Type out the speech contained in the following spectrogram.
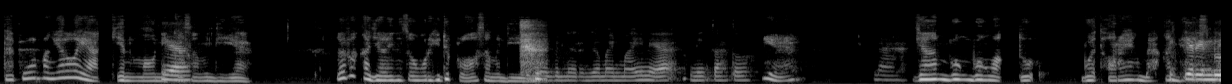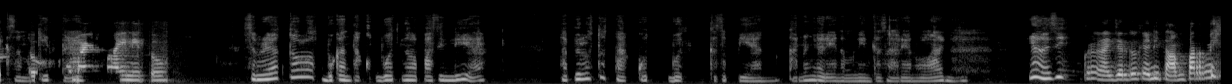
tapi emangnya lo yakin mau nikah Iya. sama dia? Lo bakal jalanin seumur hidup lo sama dia. Iya bener nggak main-main ya nikah tuh Iya, Nah, jangan buang-buang waktu buat orang yang bahkan gak Pikirin respect sama dulu. kita. main itu. Sebenarnya tuh lo bukan takut buat ngelepasin dia, tapi lo tuh takut buat kesepian karena nggak ada yang nemenin keseharian lo lagi. Ya gak sih? kurang ajar gue kayak ditampar nih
